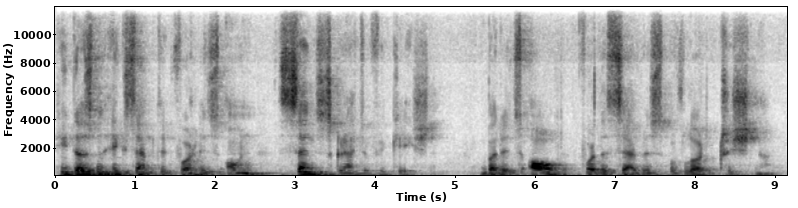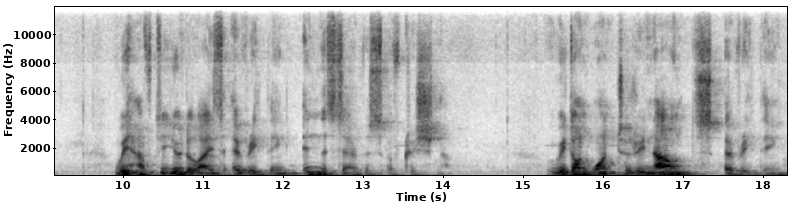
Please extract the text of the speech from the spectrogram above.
He doesn't accept it for his own sense gratification, but it's all for the service of Lord Krishna. We have to utilize everything in the service of Krishna. We don't want to renounce everything,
